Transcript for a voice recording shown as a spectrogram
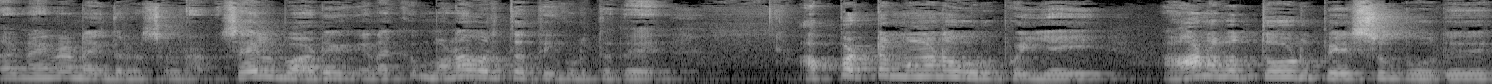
நயனா நாயந்திரன் சொல்கிறார் செயல்பாடு எனக்கு மன வருத்தத்தை கொடுத்தது. அப்பட்டமான ஒரு பொய்யை ஆணவத்தோடு பேசும்போது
